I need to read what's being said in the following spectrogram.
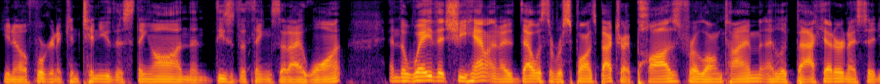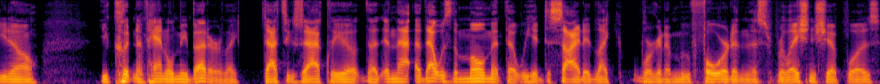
you know, if we're going to continue this thing on, then these are the things that I want. And the way that she handled, and I, that was the response back to her. I paused for a long time and I looked back at her and I said, you know, you couldn't have handled me better. Like that's exactly uh, that and that that was the moment that we had decided like we're going to move forward in this relationship was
